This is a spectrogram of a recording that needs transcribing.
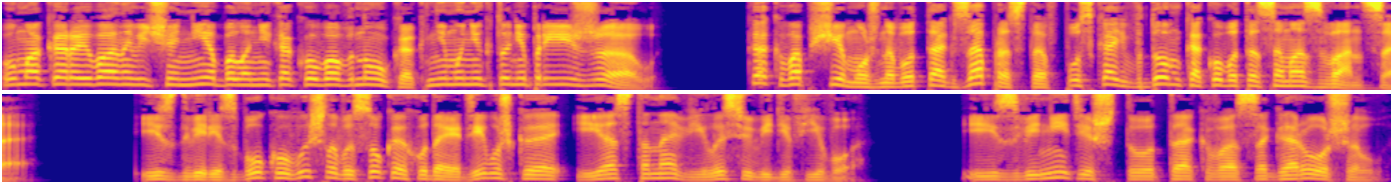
У Макара Ивановича не было никакого внука, к нему никто не приезжал. Как вообще можно вот так запросто впускать в дом какого-то самозванца? Из двери сбоку вышла высокая худая девушка и остановилась, увидев его. «Извините, что так вас огорошил»,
